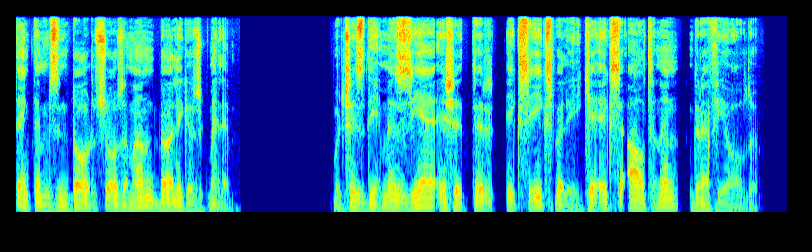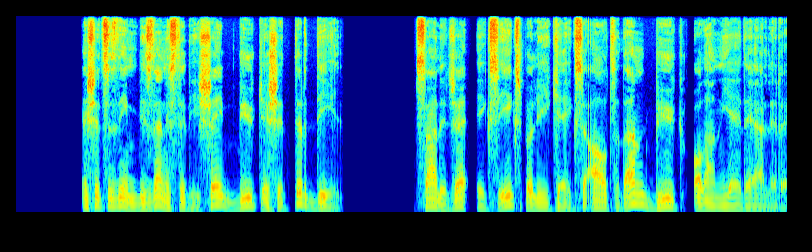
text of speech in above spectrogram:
denklemimizin doğrusu o zaman böyle gözükmeli. Bu çizdiğimiz y eşittir eksi x bölü 2 eksi 6'nın grafiği oldu. Eşitsizliğin bizden istediği şey büyük eşittir değil. Sadece eksi x bölü 2 eksi 6'dan büyük olan y değerleri.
